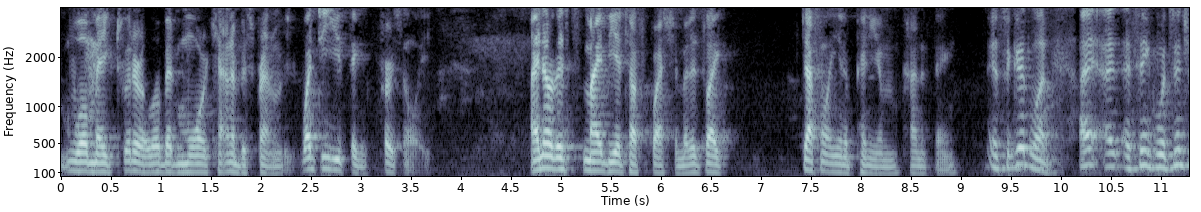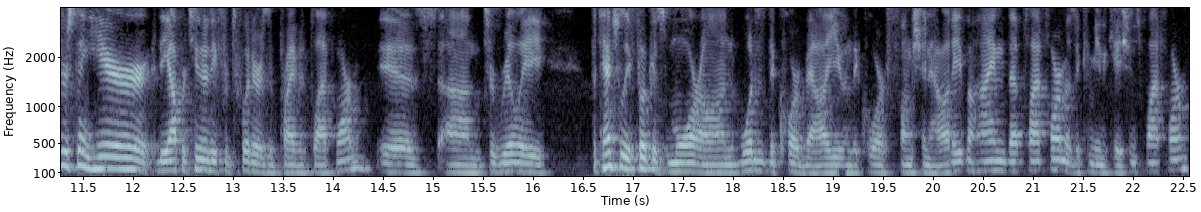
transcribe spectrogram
will make Twitter a little bit more cannabis friendly. What do you think personally? I know this might be a tough question, but it's like definitely an opinion kind of thing. It's a good one. I, I, think what's interesting here, the opportunity for Twitter as a private platform is um, to really potentially focus more on what is the core value and the core functionality behind that platform as a communications platform,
